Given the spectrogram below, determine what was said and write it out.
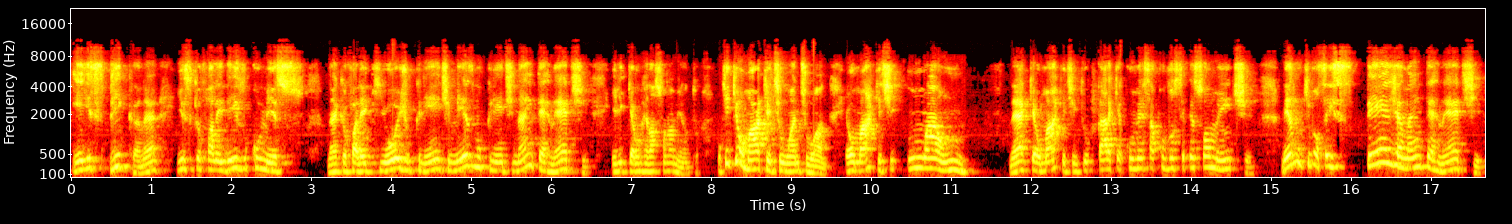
E ele explica, né? Isso que eu falei desde o começo. Né, que eu falei que hoje o cliente, mesmo o cliente na internet, ele quer um relacionamento. O que, que é o marketing one-to-one? -one? É o marketing um a um né? Que é o marketing que o cara quer conversar com você pessoalmente. Mesmo que você esteja na internet,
